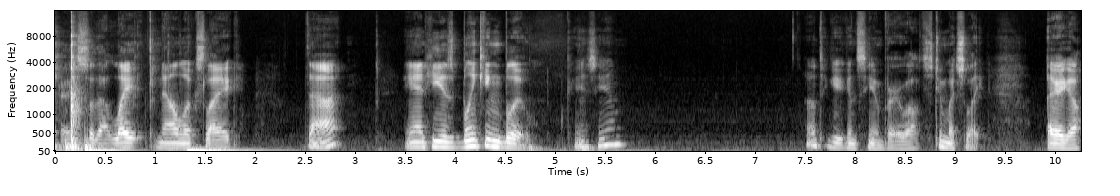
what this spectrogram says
Okay, so that light now looks like that. And he is blinking blue. Can you see him? I don't think you can see him very well. It's too much light. There you go.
